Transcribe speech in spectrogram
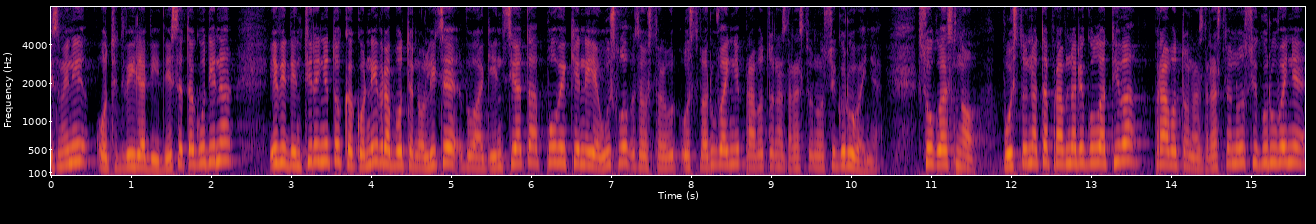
измени од 2010 година, евидентирањето како невработено лице во агенцијата повеќе не е услов за остварување правото на здравствено осигурување. Согласно постојната правна регулатива, правото на здравствено осигурување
